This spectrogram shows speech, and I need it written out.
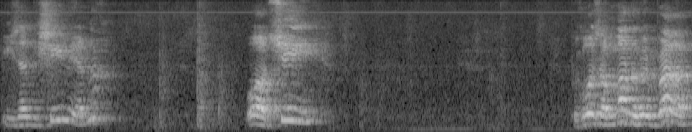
He's Auntie Celia, no? Well, she, because I'm her mother, her brother,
